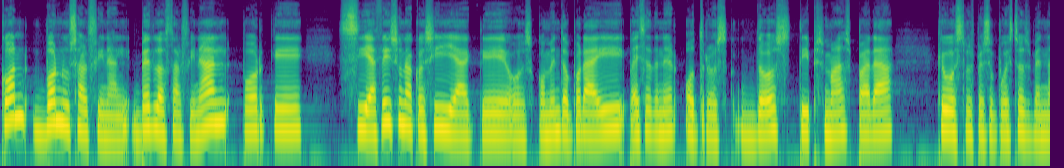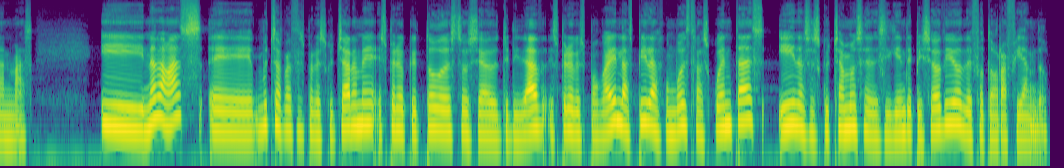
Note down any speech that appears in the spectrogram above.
con bonus al final. Vedlo hasta el final porque si hacéis una cosilla que os comento por ahí, vais a tener otros dos tips más para que vuestros presupuestos vendan más. Y nada más, eh, muchas gracias por escucharme, espero que todo esto sea de utilidad, espero que os pongáis las pilas con vuestras cuentas y nos escuchamos en el siguiente episodio de Fotografiando.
